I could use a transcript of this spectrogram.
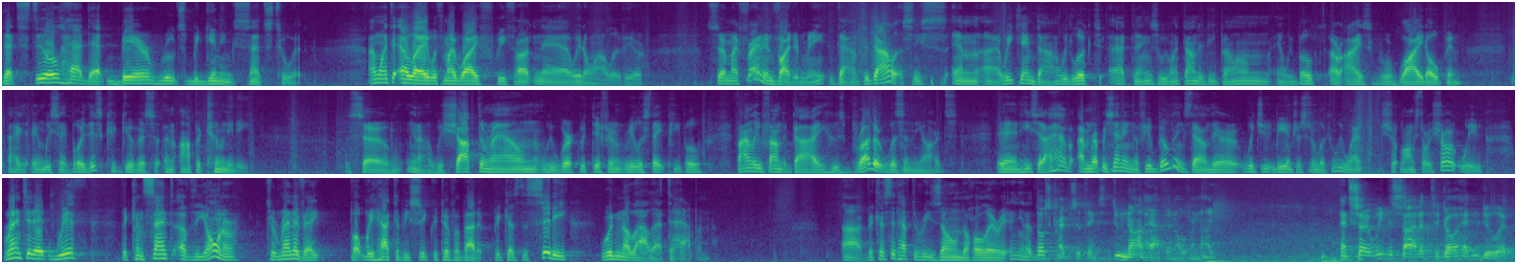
that still had that bare roots beginning sense to it. I went to LA with my wife. We thought, nah, we don't want to live here. So my friend invited me down to Dallas, and uh, we came down. We looked at things. We went down to Deep Ellum, and we both our eyes were wide open, I, and we said, "Boy, this could give us an opportunity." So you know, we shopped around. We worked with different real estate people. Finally, we found a guy whose brother was in the arts, and he said, "I have. I'm representing a few buildings down there. Would you be interested in looking?" We went. Short, long story short, we rented it with the consent of the owner to renovate, but we had to be secretive about it because the city wouldn't allow that to happen. Uh, because they'd have to rezone the whole area, and you know, those types of things do not happen overnight. And so we decided to go ahead and do it,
